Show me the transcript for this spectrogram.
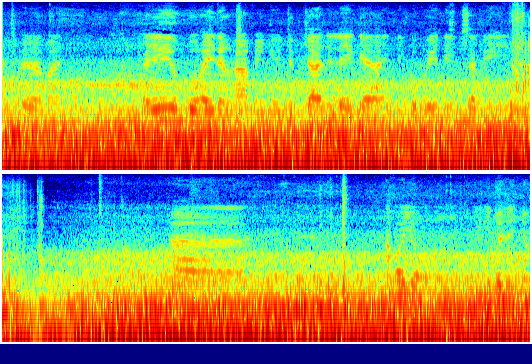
Siyempre naman. Kaya yung buhay ng aking YouTube channel eh, kaya hindi ko pwedeng sabihin ah ako yung idolo nyo.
